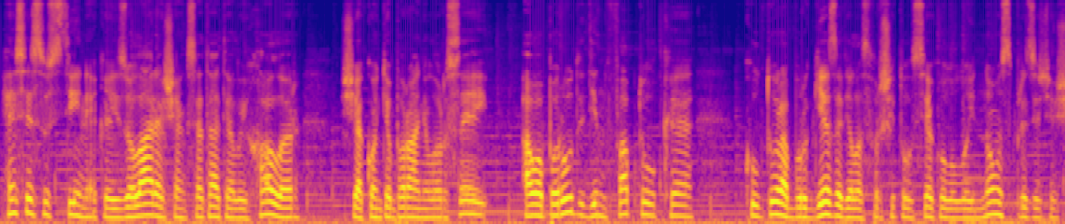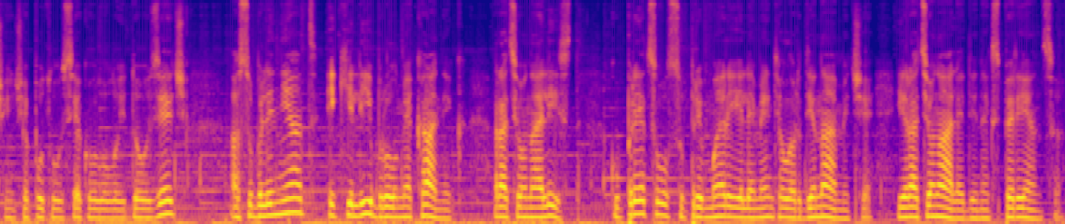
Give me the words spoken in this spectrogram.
Hesse susține că izolarea și anxietatea lui Haller și a contemporanilor săi au apărut din faptul că cultura burgheză de la sfârșitul secolului XIX și începutul secolului XX a subliniat echilibrul mecanic, raționalist, cu prețul suprimării elementelor dinamice, iraționale din experiență.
